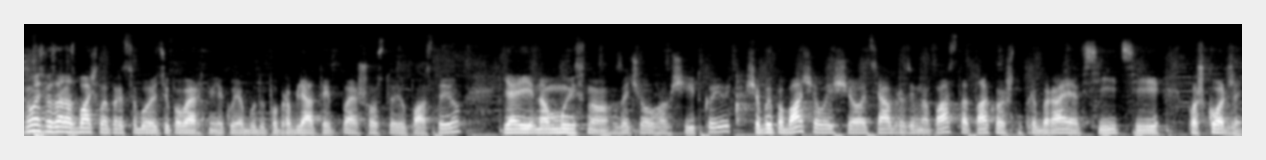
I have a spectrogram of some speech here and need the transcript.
Ну ось ви зараз бачили перед собою цю поверхню, яку я буду поправляти P6 пастою. Я її навмисно зачовгав щіткою, щоб ви побачили, що ця абразивна паста також прибирає всі ці пошкодження.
